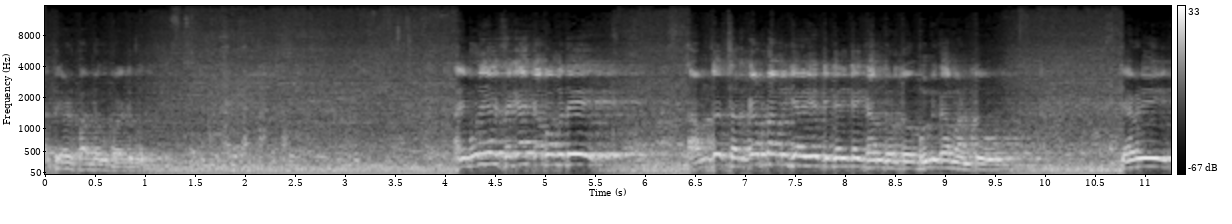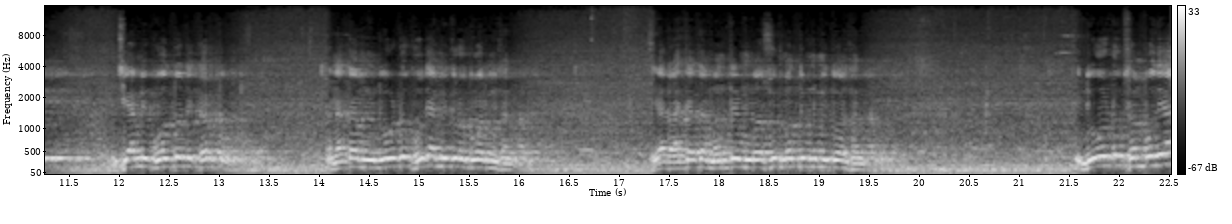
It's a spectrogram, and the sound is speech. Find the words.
आता एवढं फार नको पाहिजे आणि म्हणून या सगळ्या कामामध्ये आमचं सरकार पण आम्ही ज्यावेळी या ठिकाणी काही काम करतो भूमिका मांडतो त्यावेळी जे आम्ही बोलतो ते करतो. आणि आता निवडणूक होऊ द्या मित्र तुम्हाला मी सांगतो. या राज्याचा मंत्री महसूल मंत्री म्हणून मी तुम्हाला सांगतो. निवडणूक संपू द्या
